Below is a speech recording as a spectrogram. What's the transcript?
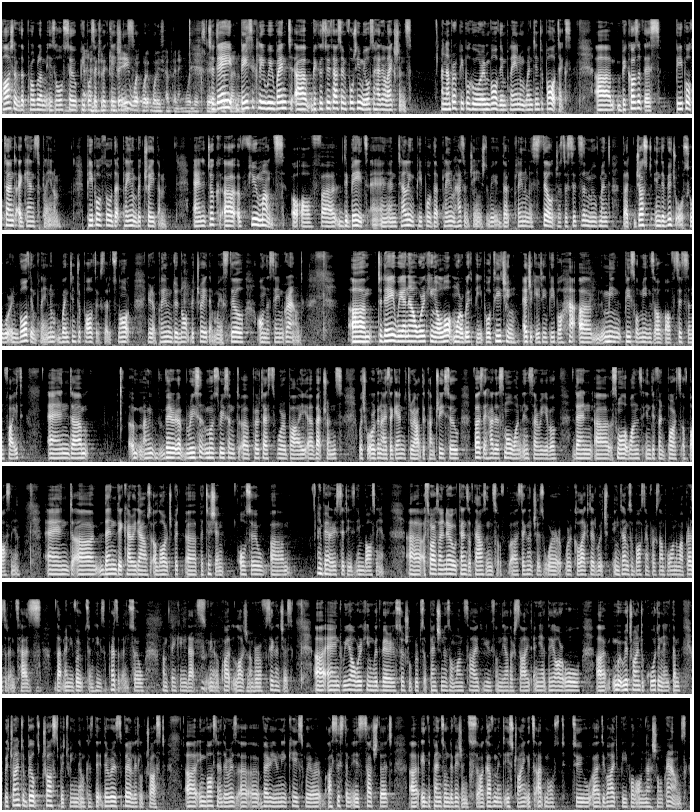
part of the problem is also people's and expectations. Today, what, what, what is happening with the experience? Today, basically, we went, uh, because 2014 we also had elections. A number of people who were involved in plenum went into politics. Um, because of this, people turned against plenum. People thought that plenum betrayed them. And it took uh, a few months of, uh, debate and, and, telling people that plenum hasn't changed, we, that plenum is still just a citizen movement, that just individuals who were involved in plenum went into politics, that it's not, you know, plenum did not betray them, we're still on the same ground. Um, today we are now working a lot more with people, teaching, educating people how, uh, mean, peaceful means of, of citizen fight. And um, um, I mean, very uh, recent, most recent uh, protests were by uh, veterans, which were organized again throughout the country. So first they had a small one in Sarajevo, then uh, smaller ones in different parts of Bosnia. And uh, then they carried out a large pet uh, petition, also um, in various cities in Bosnia. Uh, as far as I know, tens of thousands of uh, signatures were, were collected, which in terms of Bosnia, for example, one of our presidents has that many votes and he's a president. So I'm thinking that's you know, quite a large number of signatures. Uh, and we are working with various social groups of pensioners on one side, youth on the other side, and yet they are all, uh, we're trying to coordinate them. We're trying to build trust between them because th there is very little trust. Uh, in Bosnia, there is a, a, very unique case where our system is such that uh, it depends on divisions. So our government is trying its utmost to uh, divide people on national grounds.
